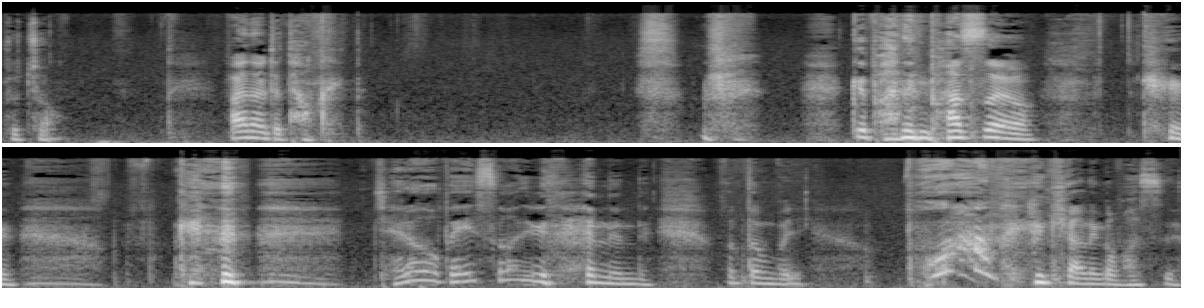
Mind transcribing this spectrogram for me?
좋죠 파이널 때 당황했다 그 반응 봤어요 그, 그 제로베이스원입니다 했는데 어떤 분이 포함 이렇게 하는 거 봤어요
